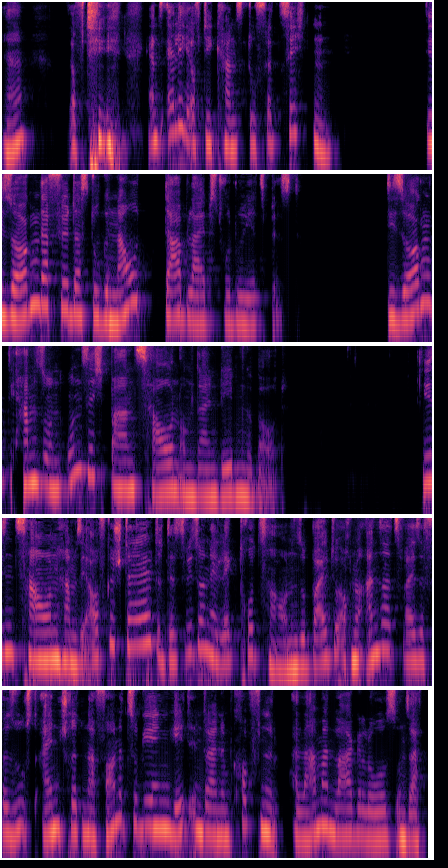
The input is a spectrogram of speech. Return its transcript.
Ja? Auf die, ganz ehrlich, auf die kannst du verzichten. Die sorgen dafür, dass du genau da bleibst, wo du jetzt bist. Die sorgen, die haben so einen unsichtbaren Zaun um dein Leben gebaut. Diesen Zaun haben sie aufgestellt und das ist wie so ein Elektrozaun. Und sobald du auch nur ansatzweise versuchst, einen Schritt nach vorne zu gehen, geht in deinem Kopf eine Alarmanlage los und sagt,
